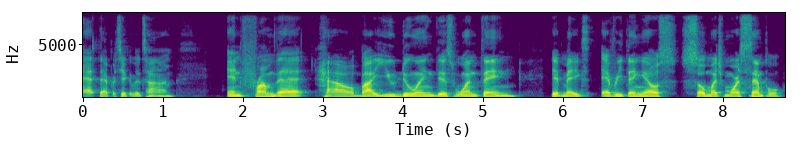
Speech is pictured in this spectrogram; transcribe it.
at that particular time and from that, how by you doing this one thing, it makes everything else so much more simple.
